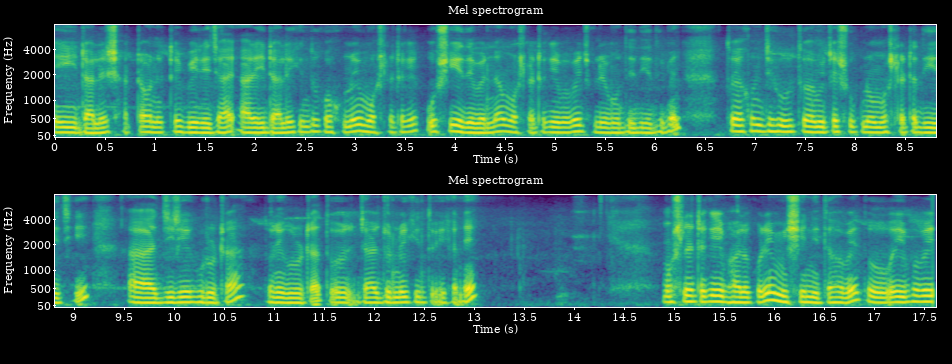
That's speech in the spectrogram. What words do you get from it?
এই ডালের স্বাদটা অনেকটাই বেড়ে যায় আর এই ডালে কিন্তু কখনোই মশলাটাকে কষিয়ে দেবেন না। মশলাটাকে এভাবে ঝোলের মধ্যে দিয়ে দেবেন। তো এখন যেহেতু আমি এটা শুকনো মশলাটা দিয়েছি জিরে গুঁড়োটা, ধনে গুঁড়োটা, তো যার জন্যই কিন্তু এখানে মশলাটাকে ভালো করে মিশিয়ে নিতে হবে। তো এইভাবে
